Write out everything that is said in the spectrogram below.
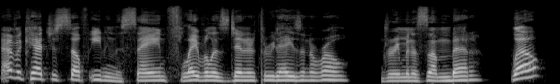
Ever catch yourself eating the same flavorless dinner three days in a row? Dreaming of something better? Well,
